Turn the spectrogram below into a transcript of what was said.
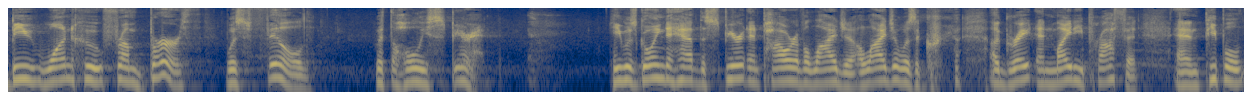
be one who, from birth, was filled with the Holy Spirit. He was going to have the spirit and power of Elijah. Elijah was a, a great and mighty prophet, and people,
